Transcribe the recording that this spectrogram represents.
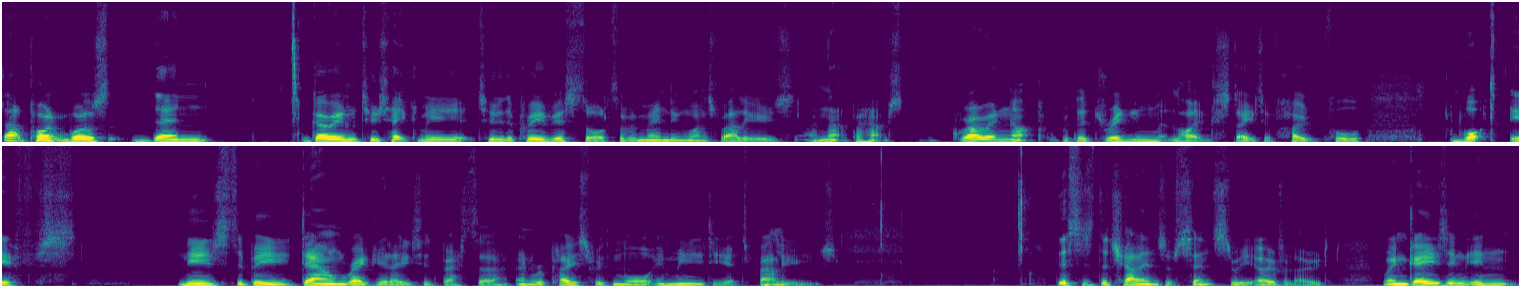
That point was then going to take me to the previous thoughts of amending one's values, and that perhaps growing up with a dream like state of hopeful what ifs needs to be down regulated better and replaced with more immediate values. This is the challenge of sensory overload. When gazing in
